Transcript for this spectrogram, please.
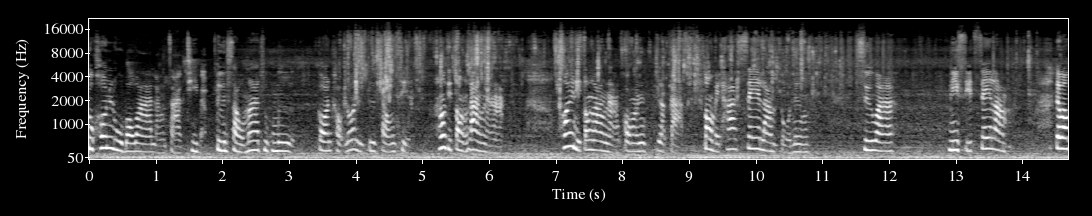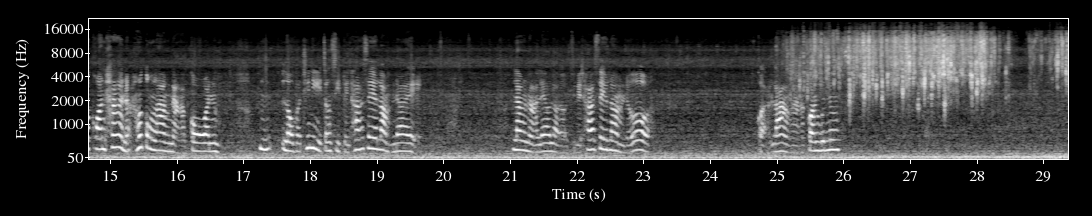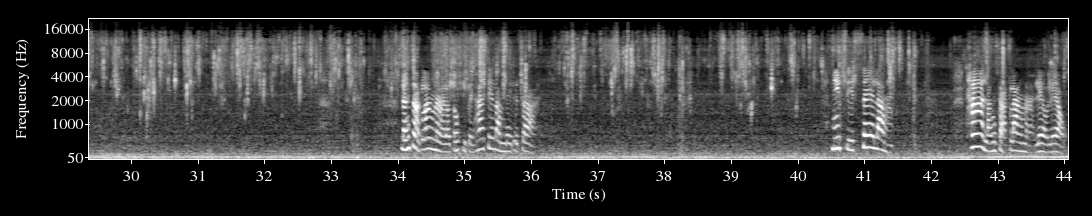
ทุกคนรู้บ่ว่าหลังจากที่แบบตื่นเช้ามาทุกมือก่อนเขานอนหรือตื่นเช้าเสียเฮาสิต้องล้างหนาห้อยนี่ต้องล้างหนาก่อนหลักกะต้องไปท่าเซรั่มตัวหนึ่งซื้อว่านีซิดเซรั่มแต่ว่าก่อนท่าน่ะเฮาต้องล้างหนาก่อนเราบัดที่นี่จังสิไปท่าเซรั่มได้ล้างหนาแล้วเราสิไปท่าเซรั่มเด้อก็ล้างหนาก่อนบุญนึง หลังจากล้างหนาเราต้องสิไปท่าเซรั่มได้ด้วยจ้ะนี่ซิเซรั่มถ้าหลังจากล้างหนาแล้วแล้ว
